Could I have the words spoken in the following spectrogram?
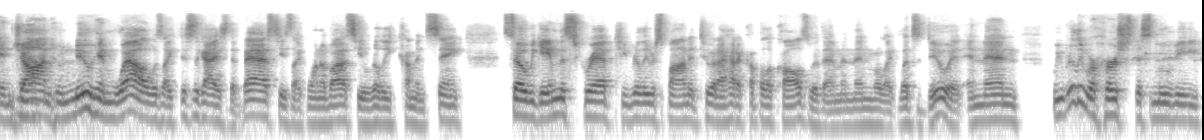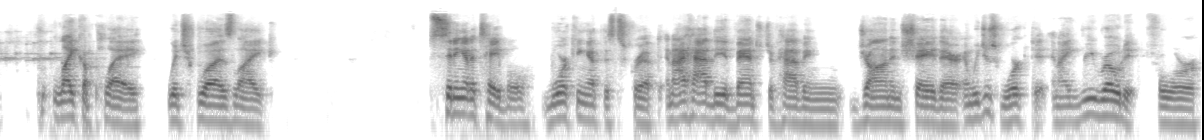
And John, yeah. who knew him well, was like, this guy's the best. He's like one of us. He'll really come and sync. So we gave him the script. He really responded to it. I had a couple of calls with him and then we're like, let's do it. And then we really rehearsed this movie like a play, which was like sitting at a table working at the script and i had the advantage of having john and shea there and we just worked it and i rewrote it for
